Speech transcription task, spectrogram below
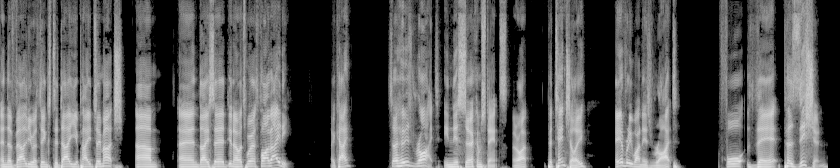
and the valuer thinks today you paid too much. Um, and they said, you know, it's worth 580. Okay. So who's right in this circumstance? All right. Potentially, everyone is right for their position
